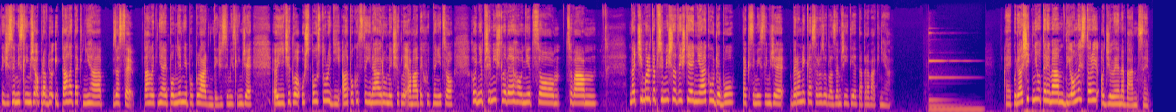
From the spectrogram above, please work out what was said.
Takže si myslím, že opravdu i tahle ta kniha, zase, tahle kniha je poměrně populární, takže si myslím, že eh, ji četlo už spoustu lidí, ale pokud jste ji náhodou nečetli a máte chuť na něco hodně přemýšlivého, něco, co vám nad čím budete přemýšlet ještě nějakou dobu, tak si myslím, že Veronika se rozhodla zemřít je ta pravá kniha. A jako další knihu tady mám The Only Story od Juliana Barnese.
